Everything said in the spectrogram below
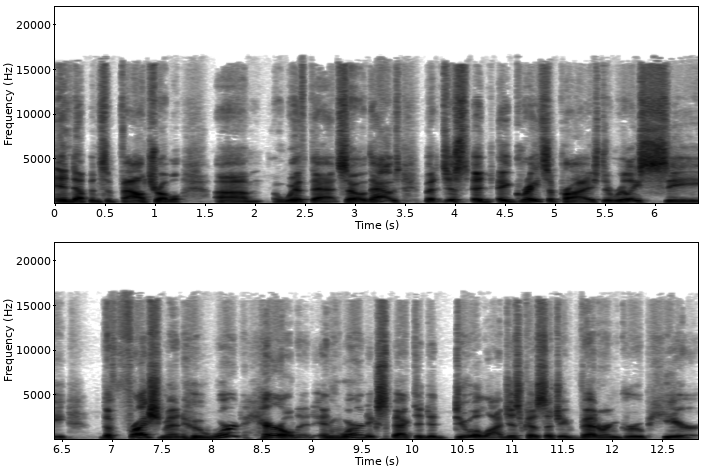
end up in some foul trouble um, with that. So that was, but just a, a, great surprise to really see the freshmen who weren't heralded and weren't expected to do a lot just because such a veteran group here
